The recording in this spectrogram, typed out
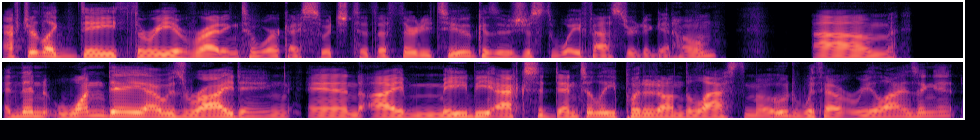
after like day three of riding to work, I switched to the 32 because it was just way faster to get home. Um, and then one day I was riding and I maybe accidentally put it on the last mode without realizing it.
